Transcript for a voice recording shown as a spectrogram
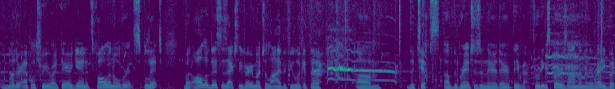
another apple tree right there. Again, it's fallen over, it's split, but all of this is actually very much alive. If you look at the um, the tips of the branches in there. They're, they've got fruiting spurs on them and they're ready. But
